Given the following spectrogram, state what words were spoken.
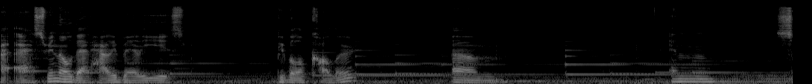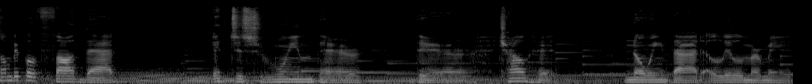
As we know that Halle Bailey is people of color, um, and some people thought that it just ruined their their childhood knowing that a little mermaid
